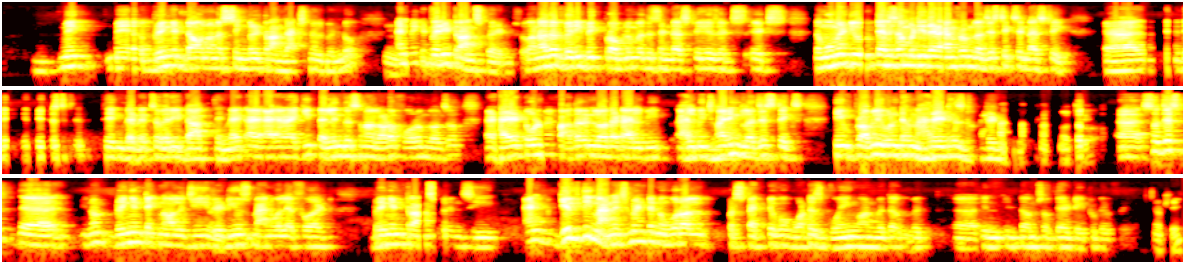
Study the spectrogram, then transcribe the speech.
make may, uh, bring it down on a single transactional window mm. and make it very transparent so another very big problem with this industry is it's it's the moment you tell somebody that I'm from logistics industry, uh, they, they, just think that it's a very dark thing, right? I, I, I, keep telling this on a lot of forums also. That I had told my father-in-law that I'll be I'll be joining logistics, he probably wouldn't have married his daughter. okay. Uh, so just uh, you know, bring in technology, reduce manual effort, bring in transparency, and give the management an overall perspective of what is going on with the with uh, in in terms of their day-to-day. Okay,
